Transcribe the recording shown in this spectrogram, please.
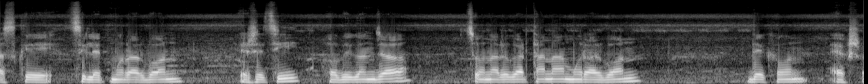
আজকে সিলেট মুরারবন এসেছি। হবিগঞ্জ চৌনারুগার থানা মুরারবন দেখুন, একশো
